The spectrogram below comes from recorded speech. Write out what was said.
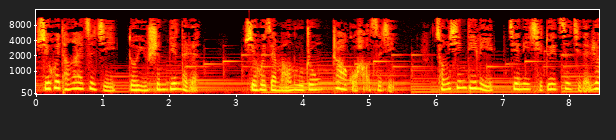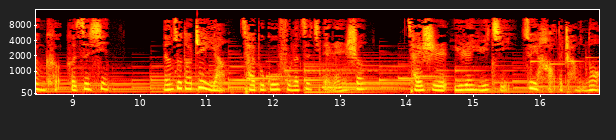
学会疼爱自己多于身边的人，学会在忙碌中照顾好自己，从心底里建立起对自己的认可和自信，能做到这样，才不辜负了自己的人生，才是于人于己最好的承诺。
